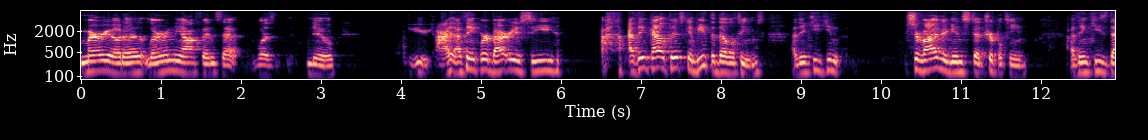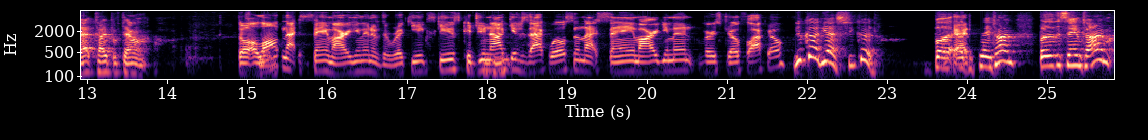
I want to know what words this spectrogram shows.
Mariota, learn the offense that was new. I, I think we're about to see I think Kyle Pitts can beat the double teams. I think he can survive against a triple team. I think he's that type of talent. So along that same argument of the rookie excuse, could you mm-hmm. not give Zach Wilson that same argument versus Joe Flacco? You could, yes, you could. But okay. at the same time, but at the same time,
